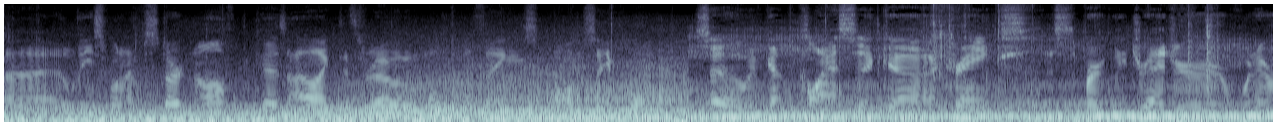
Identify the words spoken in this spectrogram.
uh, at least when I'm starting off, because I like to throw multiple things on the same point. So we've got the classic uh, cranks. This is a Berkley Dredger, whatever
